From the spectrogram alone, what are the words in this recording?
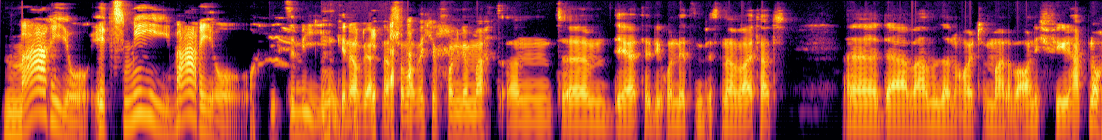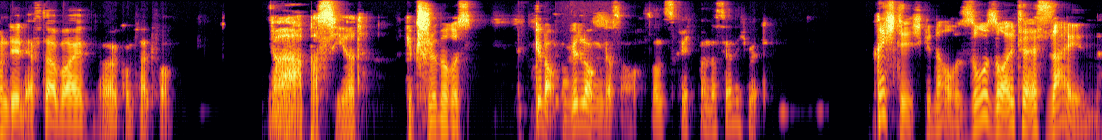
Mario, it's me, Mario. It's me. Genau, wir hatten da schon mal welche von gemacht und ähm, der hat ja die Runde jetzt ein bisschen erweitert. Äh, da waren wir dann heute mal, aber auch nicht viel. Hat noch ein DNF dabei, aber kommt halt vor. Ja, passiert. Gibt Schlimmeres. Genau, wir loggen das auch, sonst kriegt man das ja nicht mit. Richtig, genau. So sollte es sein.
